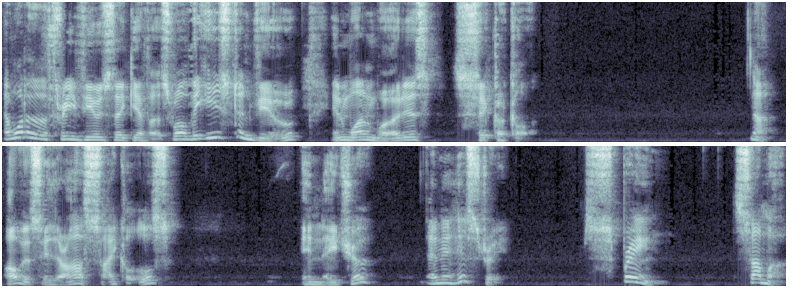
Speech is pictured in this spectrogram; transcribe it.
And what are the three views they give us? Well, the Eastern view, in one word, is cyclical. Now, obviously, there are cycles in nature and in history spring, summer,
